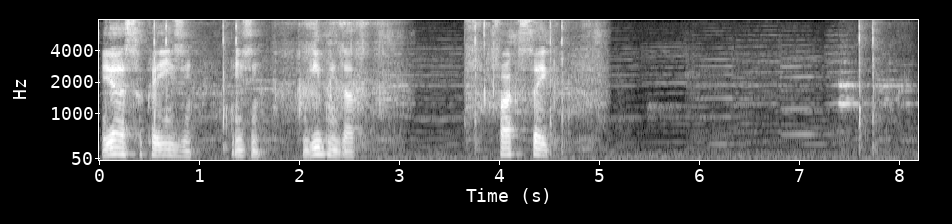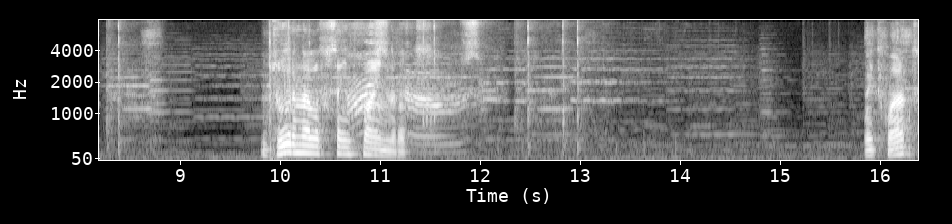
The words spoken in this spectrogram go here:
Yes, okay, easy. Easy. Give me that. Fuck's sake. Journal of Saint I Wait, what?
